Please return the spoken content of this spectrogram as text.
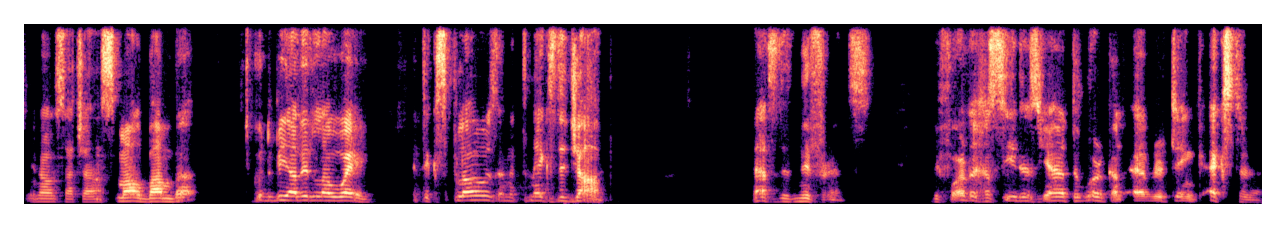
you know, such a small bomber, it could be a little away. It explodes and it makes the job. That's the difference. Before the Hasidus, you had to work on everything extra.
